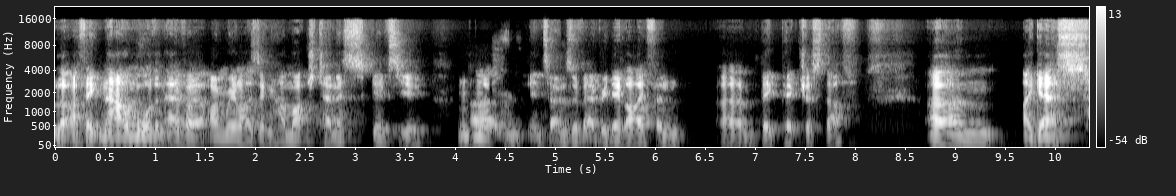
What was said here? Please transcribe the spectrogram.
look, I think now more than ever, I'm realizing how much tennis gives you mm-hmm. um, in terms of everyday life and um, big picture stuff. Um, I guess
